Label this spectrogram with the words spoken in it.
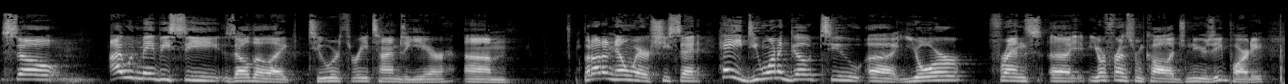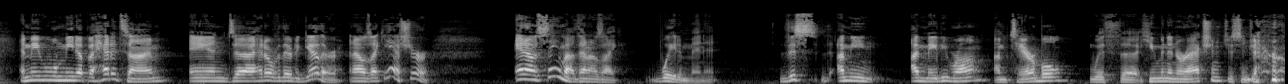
so I would maybe see Zelda like two or three times a year. Um, but out of nowhere, she said, "Hey, do you want to go to uh, your friends, uh, your friends from college New Year's Eve party, and maybe we'll meet up ahead of time and uh, head over there together?" And I was like, "Yeah, sure." And I was thinking about that, and I was like, "Wait a minute, this. I mean, I may be wrong. I'm terrible with uh, human interaction, just in general,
